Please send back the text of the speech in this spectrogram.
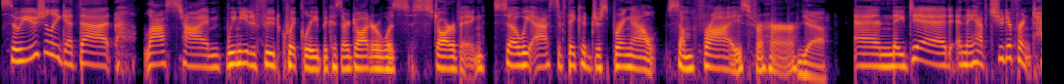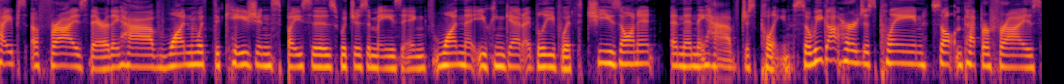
So we usually get that. Last time we needed food quickly because our daughter was starving. So we asked if they could just bring out some fries for her. yeah. And they did and they have two different types of fries there. They have one with the cajun spices which is amazing. One that you can get i believe with cheese on it. And then they have just plain. So we got her just plain salt and pepper fries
